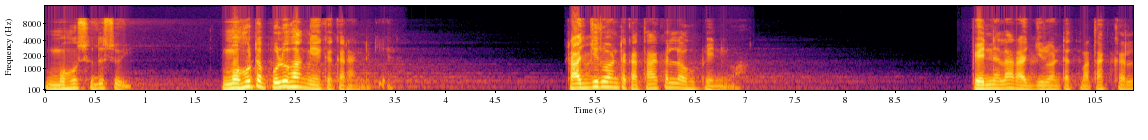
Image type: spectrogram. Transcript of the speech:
මොහු සුදුසුයි. මොහුට පුළුවන් ඒක කරන්න කියලා. රජ්ජිරුවන්ට කතා කරලා ඔහු පෙන්වා. පෙන්නලා රජ්ජිරුවන්ටත් මතක් කරල.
